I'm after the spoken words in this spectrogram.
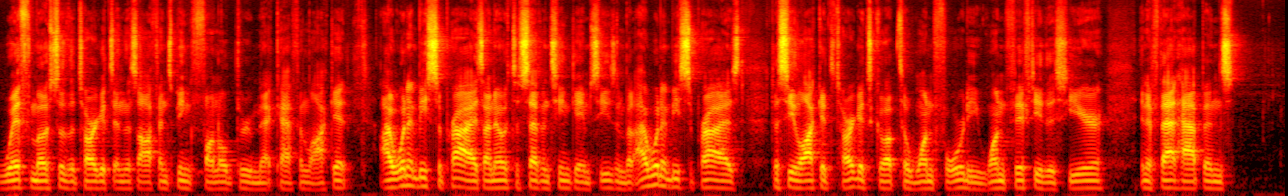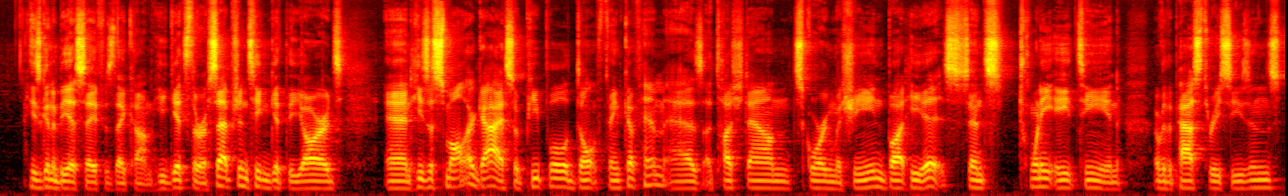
with most of the targets in this offense being funneled through Metcalf and Lockett. I wouldn't be surprised. I know it's a 17 game season, but I wouldn't be surprised to see Lockett's targets go up to 140, 150 this year. And if that happens, he's going to be as safe as they come. He gets the receptions, he can get the yards, and he's a smaller guy, so people don't think of him as a touchdown scoring machine, but he is. Since 2018, over the past three seasons,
